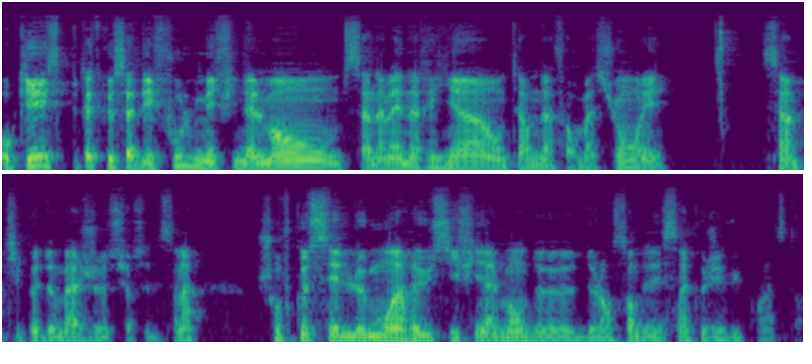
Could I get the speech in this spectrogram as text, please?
Ok, peut-être que ça défoule, mais finalement, ça n'amène rien en termes d'information et c'est un petit peu dommage sur ce dessin-là. Je trouve que c'est le moins réussi finalement de l'ensemble des dessins que j'ai vus pour l'instant.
